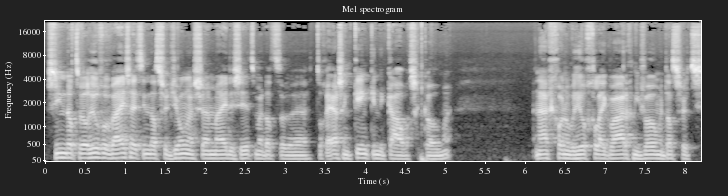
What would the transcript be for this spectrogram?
zien dat er wel heel veel wijsheid in dat soort jongens en meiden zit, maar dat er toch ergens een kink in de kabel is gekomen. En eigenlijk gewoon op een heel gelijkwaardig niveau met dat soort,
